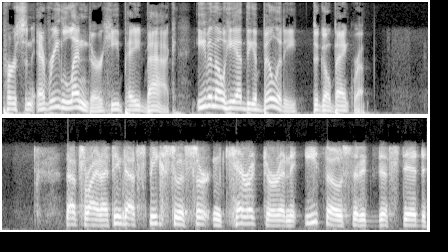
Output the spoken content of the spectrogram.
person every lender he paid back even though he had the ability to go bankrupt. That's right. I think that speaks to a certain character and ethos that existed.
